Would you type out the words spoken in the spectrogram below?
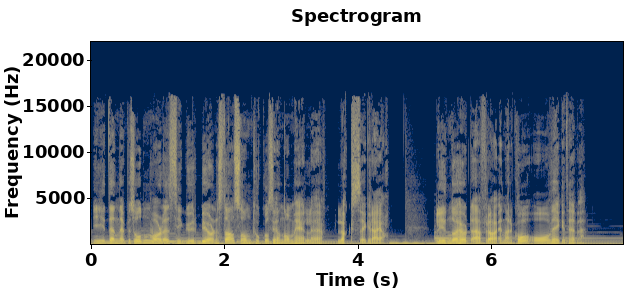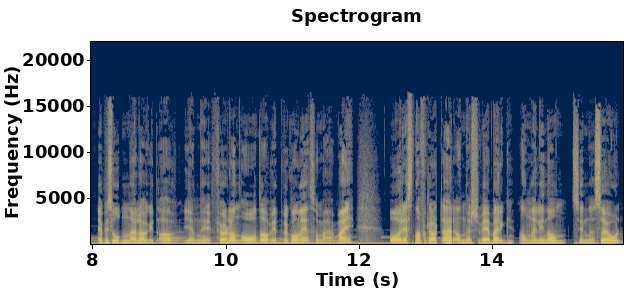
I denne episoden var det Sigurd Bjørnestad som tok oss gjennom hele laksegreia. Lyden du har hørt, er fra NRK og VGTV. Episoden er laget av Jenny Førland og David Vekoni, som er meg. Og resten av Forklart er Anders Weberg, Anne Lindholm, Synne Søhol,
